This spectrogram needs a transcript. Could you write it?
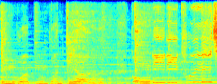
毋愿毋愿听，讲你离开这。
